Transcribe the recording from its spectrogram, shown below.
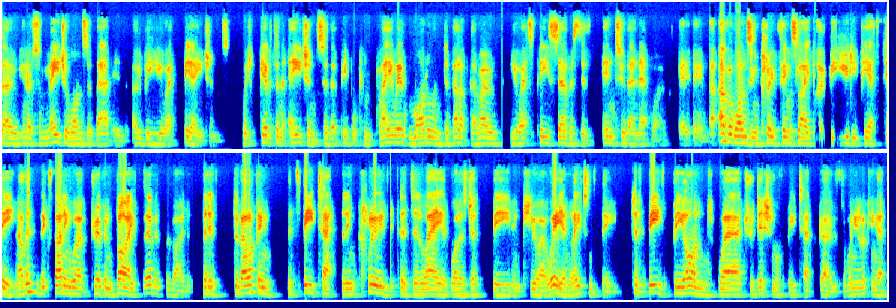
So, you know, some major ones of that is OBUSP agents, which gives an agent so that people can play with, model, and develop their own USP services into their network. Eh, eh, other ones include things like OBUDPST. Now, this is exciting work driven by service providers that is developing the speed test that includes the delay as well as just speed and QoE and latency to speeds beyond where traditional speed test goes. So when you're looking at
